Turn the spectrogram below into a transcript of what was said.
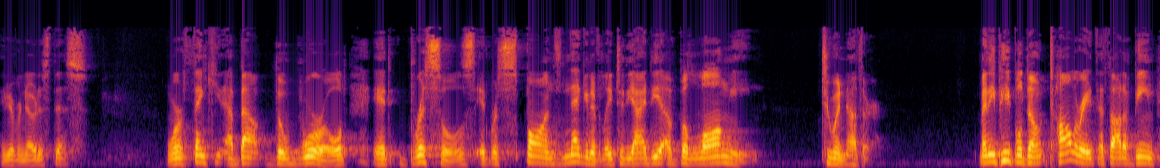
Have you ever noticed this? When we're thinking about the world, it bristles, it responds negatively to the idea of belonging to another. Many people don't tolerate the thought of being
